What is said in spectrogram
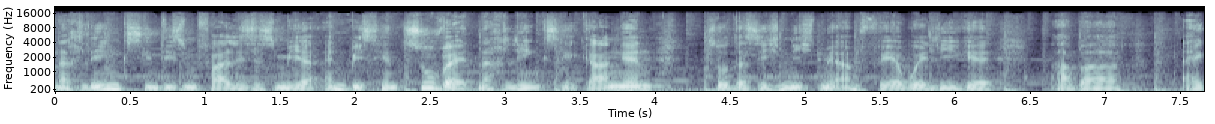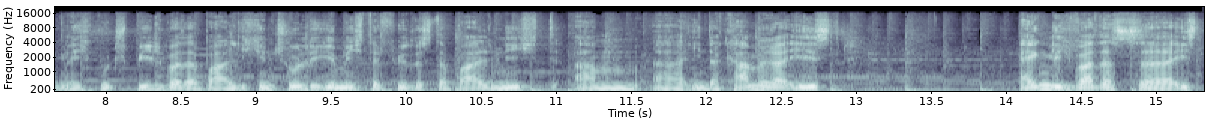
nach links. In diesem Fall ist es mir ein bisschen zu weit nach links gegangen, so dass ich nicht mehr am Fairway liege, aber eigentlich gut spielbar der Ball. Ich entschuldige mich dafür, dass der Ball nicht ähm, äh, in der Kamera ist. Eigentlich war das, äh, ist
